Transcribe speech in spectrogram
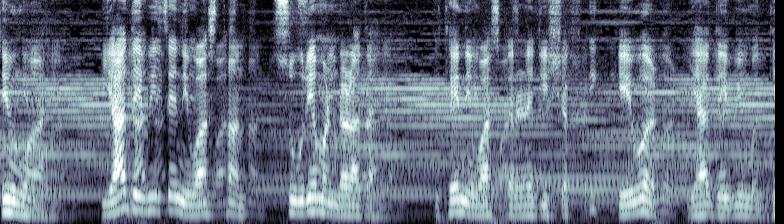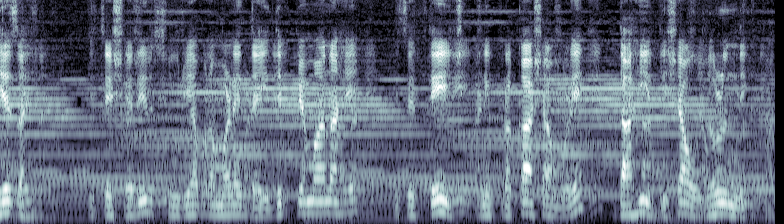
सिंह आहे. या देवीचे निवासस्थान सूर्यमंडळात आहे. तिथे निवास करण्याची शक्ती केवळ या देवीमध्येच आहे. तिचे शरीर सूर्याप्रमाणे दैदिप्यमान आहे तिचे तेज आणि प्रकाशामुळे दाही दिशा उजळून निघतात.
